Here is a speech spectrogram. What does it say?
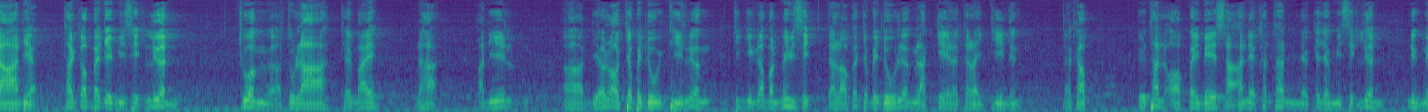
นาเนี่ยท่านก็ไม่ได้มีสิทธิ์เลื่อนช่วงตุลาใช่ไหมนะฮะอันนี้ เเดี๋ยวเราจะไปดูอีกทีเรื่องจริง ๆ แล้วมันไม่มีสิทธิ์แต่เราก็จะไปดูเรื่องหลักเกณฑ์อะไรอีกทีหนึ่งนะครับคือท่านออกไปเมษาเนี่ยท่านท่านก็ยังมีสิทธิ์เลื่อน 1 เม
